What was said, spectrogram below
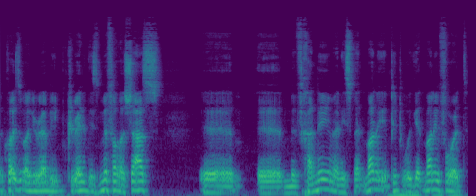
The Kloisenberger Rebbe created these mifal hashas, uh, uh, and he spent money. People would get money for it,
